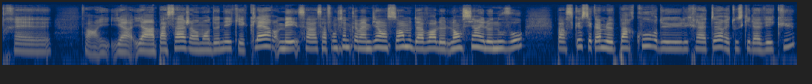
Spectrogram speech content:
très Enfin, il y a, il y a un passage à un moment donné qui est clair, mais ça, ça fonctionne quand même bien ensemble d'avoir l'ancien et le nouveau, parce que c'est quand même le parcours du, du créateur et tout ce qu'il a vécu.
